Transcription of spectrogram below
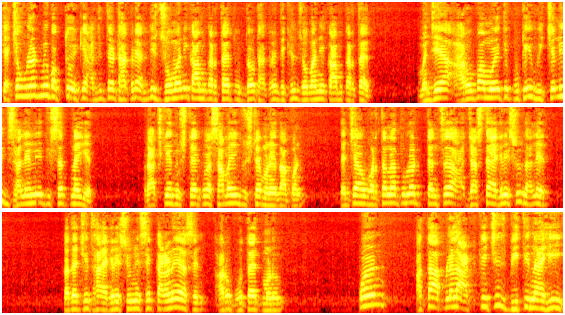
त्याच्या उलट मी बघतोय की आदित्य ठाकरे अगदी जोमानी काम करतायत उद्धव ठाकरे देखील जोमानी काम करतायत. म्हणजे या आरोपामुळे ते कुठेही विचलित झालेले दिसत नाहीयेत. राजकीय दृष्ट्या किंवा सामाजिक दृष्ट्या म्हणूयात आपण त्यांच्या वर्तनात उलट त्यांचं जास्त अग्रेसिव्ह झालेत. कदाचित हा अग्रेसिव्हनेस एक कारणही असेल आरोप होत आहेत म्हणून. पण आता आपल्याला अटकेचीच भीती नाही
